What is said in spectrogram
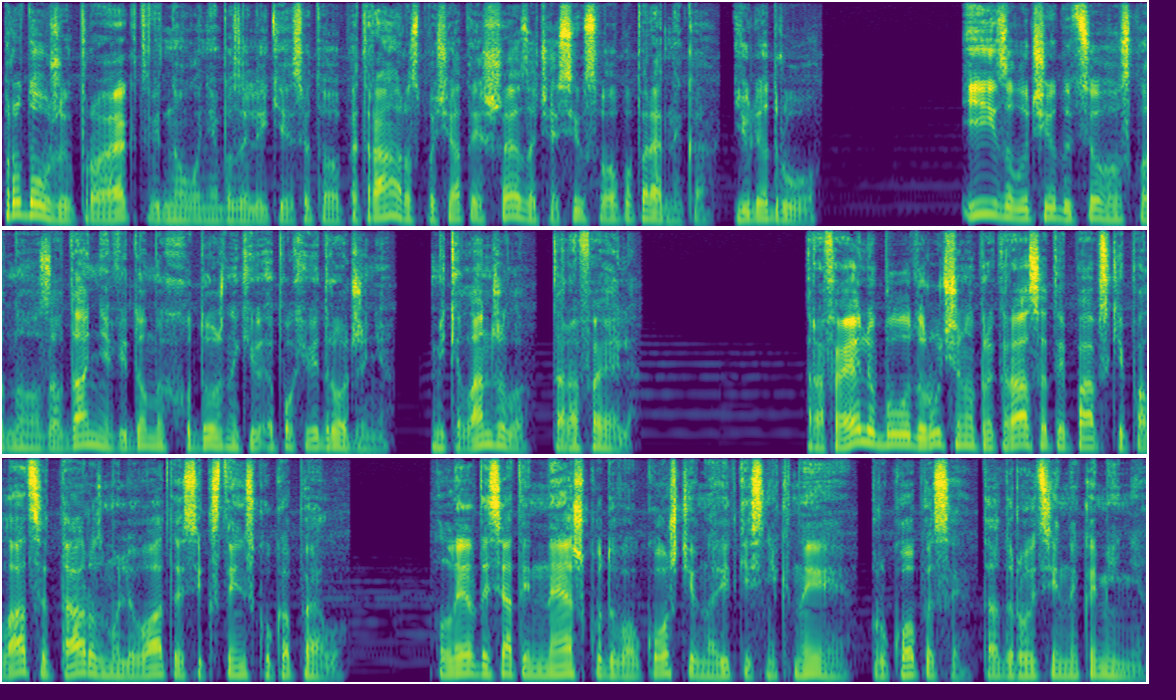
продовжив проект відновлення базиліки святого Петра, розпочатий ще за часів свого попередника Юлія II, і залучив до цього складного завдання відомих художників епохи відродження Мікеланджело та Рафаеля. Рафаелю було доручено прикрасити папські палаци та розмалювати Сікстинську капелу. Лев X не шкодував коштів на рідкісні книги, рукописи та дорогоцінне каміння.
